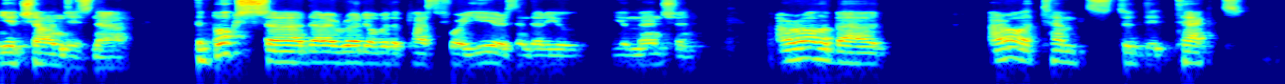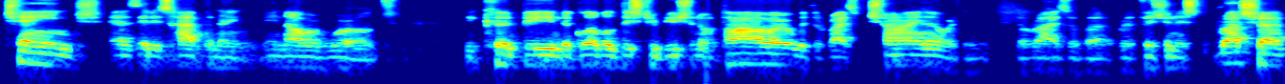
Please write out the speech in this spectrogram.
new challenges now. The books uh, that I wrote over the past four years and that you, you mentioned are all about, are all attempts to detect change as it is happening in our world. It could be in the global distribution of power with the rise of China or the, the rise of a revisionist Russia.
